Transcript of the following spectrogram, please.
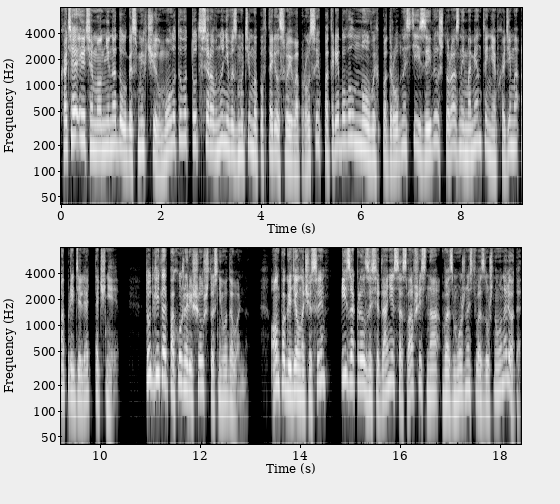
Хотя этим он ненадолго смягчил Молотова, тот все равно невозмутимо повторил свои вопросы, потребовал новых подробностей и заявил, что разные моменты необходимо определять точнее. Тут Гитлер, похоже, решил, что с него довольно. Он поглядел на часы и закрыл заседание, сославшись на возможность воздушного налета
